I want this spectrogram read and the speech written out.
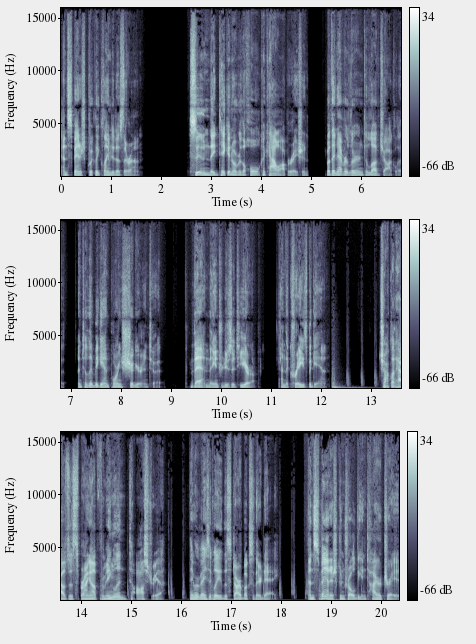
and the Spanish quickly claimed it as their own. Soon, they'd taken over the whole cacao operation, but they never learned to love chocolate until they began pouring sugar into it. Then they introduced it to Europe, and the craze began. Chocolate houses sprang up from England to Austria. They were basically the Starbucks of their day. And the Spanish controlled the entire trade.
